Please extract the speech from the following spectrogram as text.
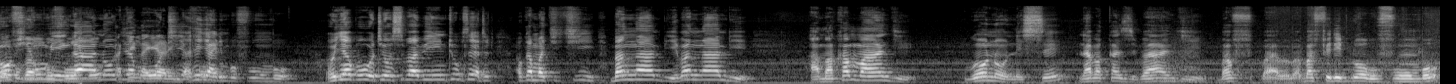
Nofyuminga bufumbo ate nga ye ali nojaboti mu bufumbo. ojaba oti osiba bintu omusajja ogamba kiki? Baŋambye baŋambye amaka mangi gononese n'abakazi bangi baf- ba- ba- bafiiriddwa obufumbo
